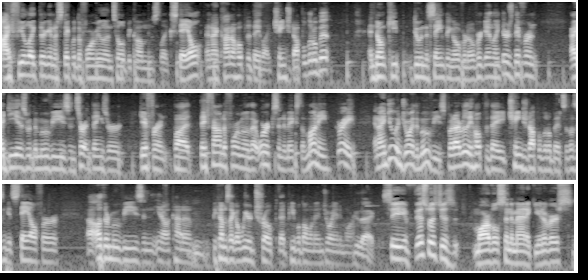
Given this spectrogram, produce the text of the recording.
I feel like they're gonna stick with the formula until it becomes like stale, and I kind of hope that they like change it up a little bit and don't keep doing the same thing over and over again. Like there's different ideas with the movies, and certain things are different, but they found a formula that works and it makes the money. Great, and I do enjoy the movies, but I really hope that they change it up a little bit so it doesn't get stale for uh, other movies, and you know, kind of Mm. becomes like a weird trope that people don't want to enjoy anymore. Exactly. See, if this was just Marvel Cinematic Universe,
